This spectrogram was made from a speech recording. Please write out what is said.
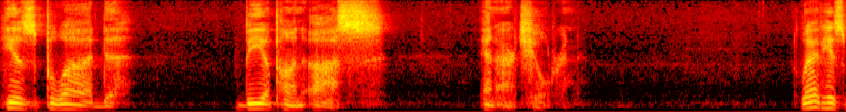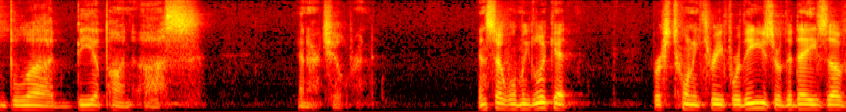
his blood be upon us and our children. Let his blood be upon us and our children. And so when we look at verse 23, for these are the days of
